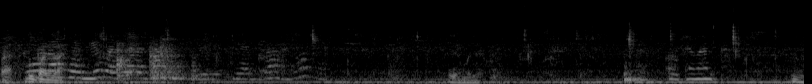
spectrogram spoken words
ปาดดูปั่นละเดี๋ยวมันเนี่ย ออกทางนั้น อืม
